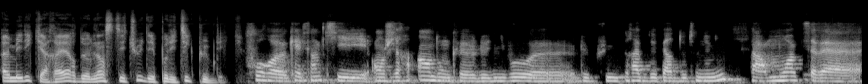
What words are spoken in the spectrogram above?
Amélie Carrère de l'Institut des politiques publiques. Pour euh, quelqu'un qui est en GIR 1, donc euh, le niveau euh, le plus grave de perte d'autonomie, par mois, ça va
